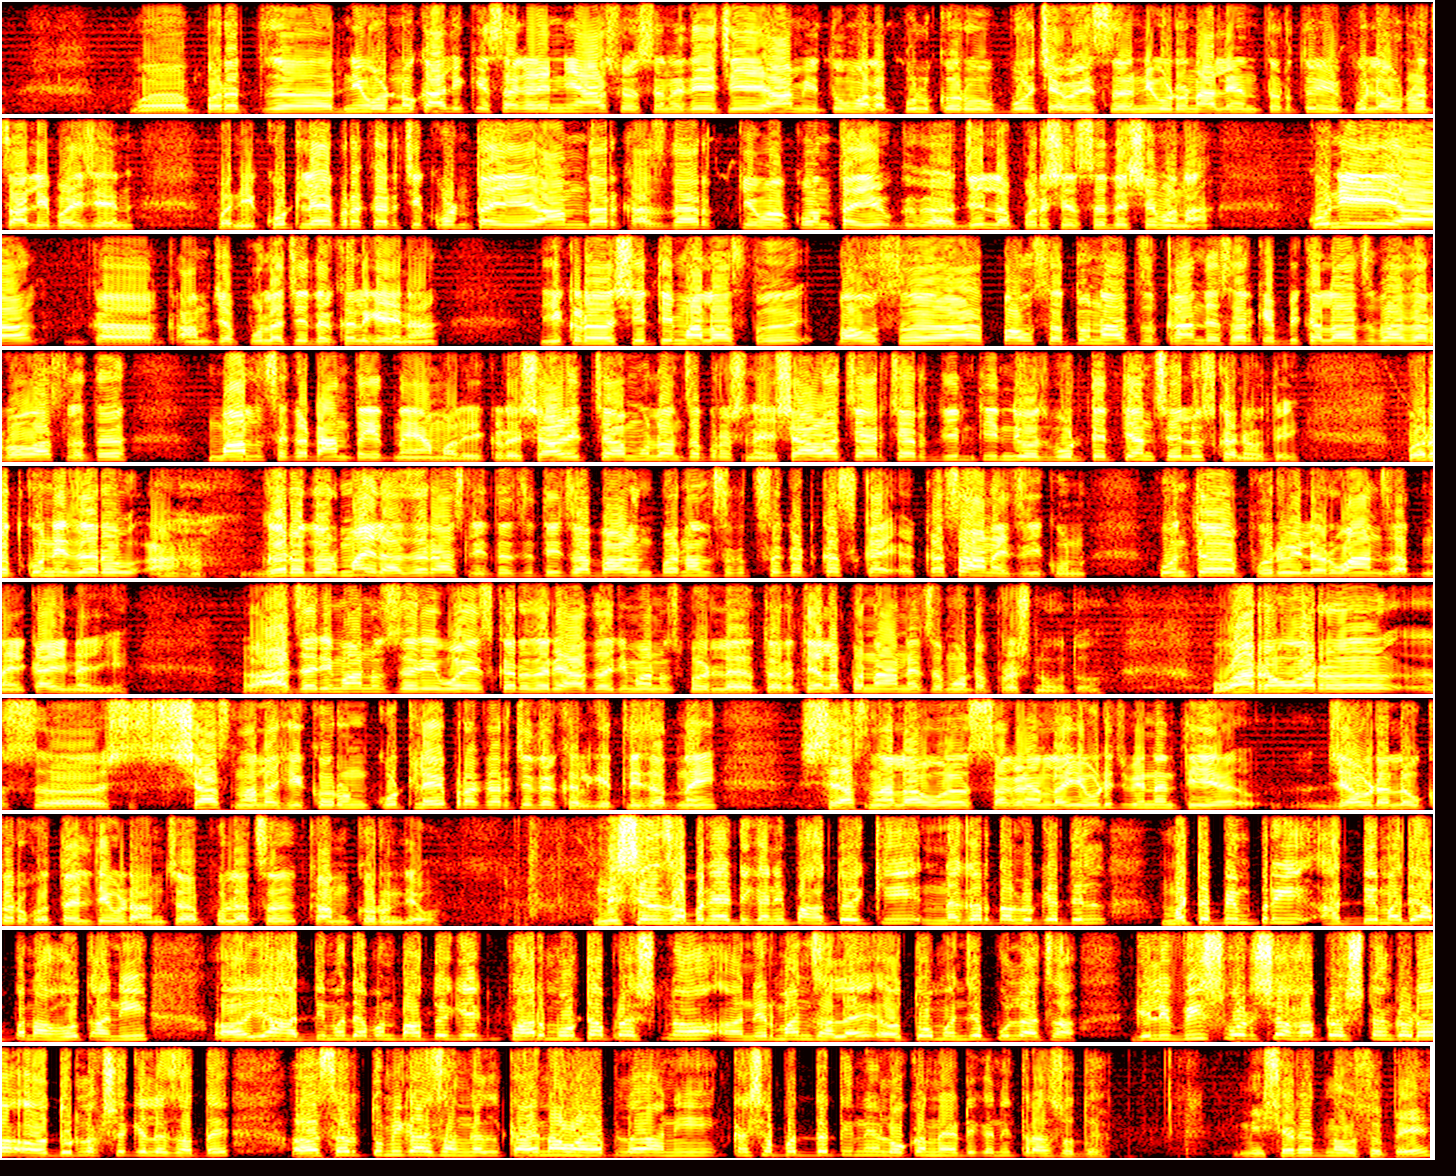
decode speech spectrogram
परत निवडणूक आली की सगळ्यांनी आश्वासनं द्यायचे आम्ही तुम्हाला पूल करू. पुढच्या वेळेस निवडून आल्यानंतर तुम्ही पुलावरूनच आले पाहिजे. पण ही कुठल्याही प्रकारची कोणताही आमदार खासदार किंवा कोणताही जिल्हा परिषद सदस्य म्हणा कोणी का- आमच्या पुलाची दखल घेईना. इकडं शेतीमाल असतं पाऊस पावसातून आज कांद्यासारख्या पिकाला आज बाजारभाव असला तर माल सकट आणता येत नाही आम्हाला इकडं. शाळेच्या मुलांचा प्रश्न आहे. शाळा चार चार तीन तीन दिवस बुडते त्यांचंही नुकसान होते. परत कोणी जर गरोदर महिला जर असली तर तिचा बाळणपणाला सकट कसं काय कसं आणायचं इकून? कोणतं फोर व्हीलर वाहन जात नाही काही नाही. आजारी माणूस जरी वयस्कर जरी आजारी माणूस पडलं तर त्याला पण आणायचा मोठा प्रश्न होतो. वारंवार स- शासनाला हे करून कुठल्याही प्रकारची दखल घेतली जात नाही. शासनाला व सगळ्यांना एवढीच विनंती आहे जेवढ्या लवकर होता येईल तेवढं आमच्या पुलाचं काम करून द्यावं. निश्चितच आपण या ठिकाणी पाहतोय की नगर तालुक्यातील मठपिंपरी हद्दीमध्ये आपण आहोत आणि अ, या हद्दीमध्ये आपण पाहतोय की एक फार मोठा प्रश्न अ, निर्माण झालाय अ, तो म्हणजे पुलाचा. गेली वीस वर्ष हा प्रश्नाकडं अ, दुर्लक्ष केलं जात आहे सर तुम्ही काय सांगाल? काय नाव आहे आपलं आणि कशा पद्धतीने लोकांना या ठिकाणी त्रास होतोय? मी शरद नवसुपे.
